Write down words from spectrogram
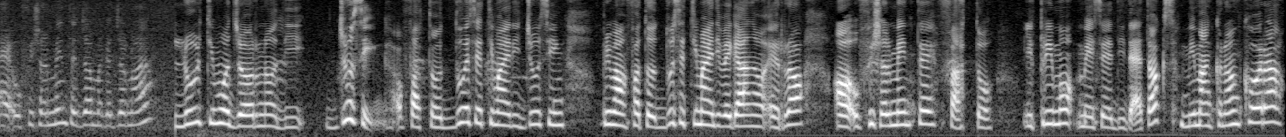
è ufficialmente già che giorno è? L'ultimo giorno di juicing. Ho fatto due settimane di juicing, prima ho fatto due settimane di vegano e raw, ho ufficialmente fatto il primo mese di detox. Mi mancano ancora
